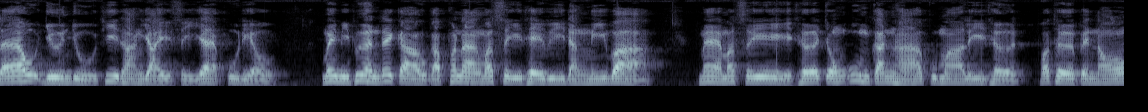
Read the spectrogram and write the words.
แล้วยืนอยู่ที่ทางใหญ่สี่แยกผู้เดียว ไม่มีเพื่อนได้กล่าวกับพระนางมัตสีเทวีดังนี้ว่า แม่มัตสีเธอจงอุ้มกันหากุมารีเถิด เพราะเธอเป็นน้อง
